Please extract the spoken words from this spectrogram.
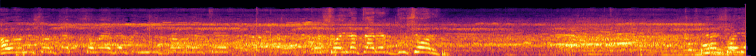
আওয়ামী সরকারের সময় এদেরকে নিয়োগ দেওয়া হয়েছে। এরা স্বৈরাচারের দূষর স্বৈরা-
